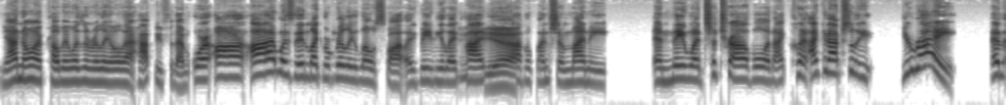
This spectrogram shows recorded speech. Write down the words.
"Yeah, no, I probably wasn't really all that happy for them." Or uh, I was in like a really low spot, like maybe like I didn't Yeah. have a bunch of money, and they went to travel, and I could, I could actually. You're right, and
